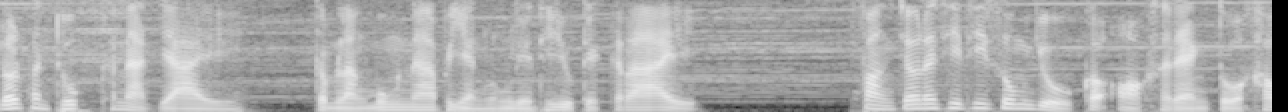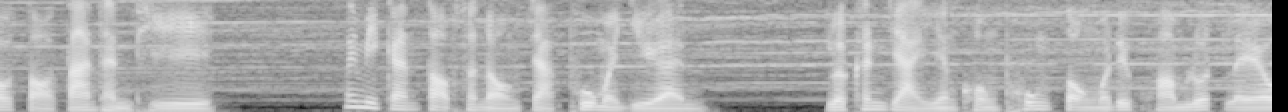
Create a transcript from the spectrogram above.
รถบรรทุกขนาดใหญ่กำลังมุ่งหน้าไปอยังโรงเรียนที่อยู่ใกล้ๆ ฝั่งเจ้าหน้าที่ที่ซุ่มอยู่ก็ออกแสดงตัวเข้าต่อต้านทันที ไม่มีการตอบสนองจากผู้มาเยือน รถคันใหญ่ยังคงพุ่งตรงมาด้วยความรวดเร็ว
